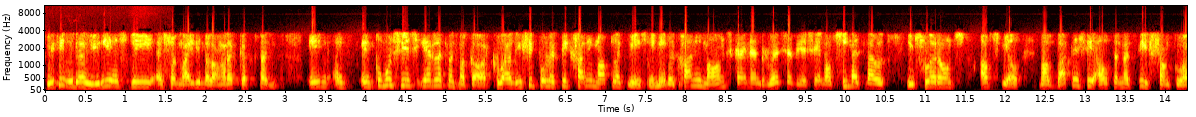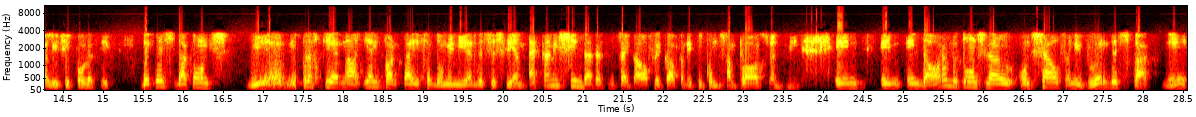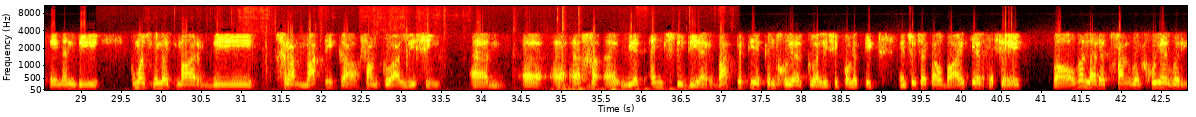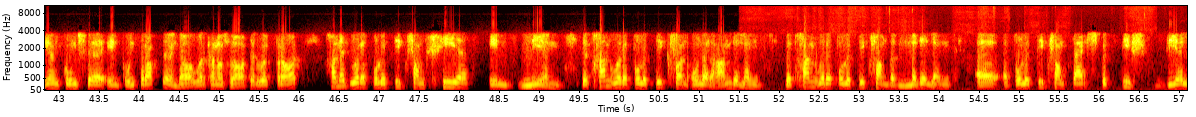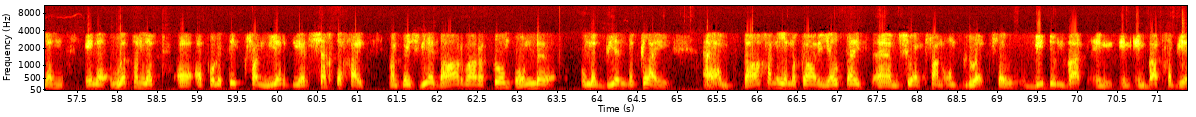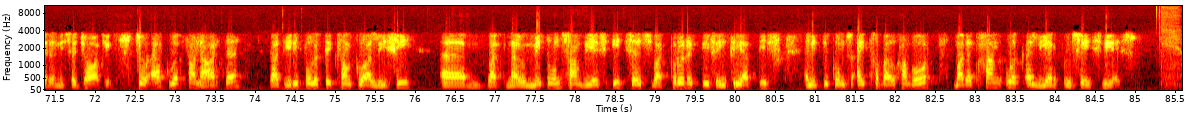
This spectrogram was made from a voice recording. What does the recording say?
Weet jy nou hierdie is die is vir my die belangrike punt. En, en en kom ons wees eerlik met mekaar. Koalisiepolitiek gaan nie maklik wees nie. Nee, dit gaan nie maanskyn en rose wees en ons sien dit nou hier voor ons afspeel. Maar wat is die alternatief van koalisiepolitiek? Dit is dat ons weer terugkeer na 'n een party gedomeineerde stelsel. Ek kan nie sien dat dit in Suid-Afrika van die toekoms gaan plaasvind nie. En en en daarom moet ons nou onsself in die woordeskat, nê, en in die kom ons noem dit maar die grammatika van koalisie. Ehm um, uh uh, uh, uh weet instudeer. Wat beteken goeie koalisiepolitiek? En soos ek al baie keer gesê het, behalwe dat dit gaan oor goeie ooreenkomste en kontrakte en daaroor kan ons later ook praat, gaan dit oor 'n politiek van gee en neem. Dit gaan oor 'n politiek van onderhandeling. Dit gaan oor 'n politiek van bemiddeling, 'n uh, 'n politiek van perspektiefdeling en 'n hopelik 'n uh, 'n politiek van meer deursigtigheid want mens weet daar waar 'n klomp honde om 'n been beklei ehm um, daar gaan hulle mekaar die heeltyd ehm um, soort van ontbloot. So wie doen wat en en en wat gebeur in die situasie. So ek hoop van harte dat hierdie politiek van koalisie ehm um, wat nou met ons gaan wees iets is wat produktief en kreatief in die toekoms uitgebou gaan word, maar dit gaan ook 'n leerproses wees.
